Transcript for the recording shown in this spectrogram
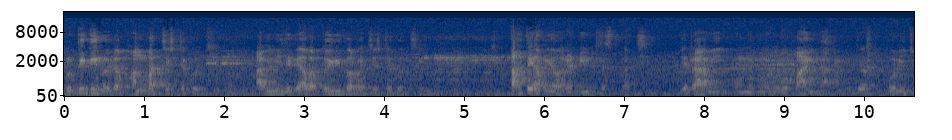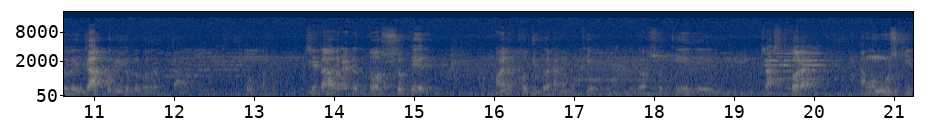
প্রতিদিন ওইটা ভাঙবার চেষ্টা করছি। আমি নিজেকে আবার তৈরি করবার চেষ্টা করছি। তাতে আমি আবার একটা ইন্টারেস্ট পাচ্ছি। যেটা আমি অন্য কোনো রোলে পাই না। আমি জাস্ট করি চলে যা করি লোকে বলে তা খুব ভালো। সেটা আবার একটা দর্শকের ভয়ানক ক্ষতি করে আমাদের থিয়েটারে দর্শককে যে ট্রাস্ট করা এমন মুশকিল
